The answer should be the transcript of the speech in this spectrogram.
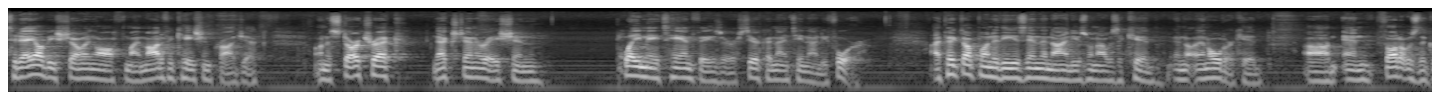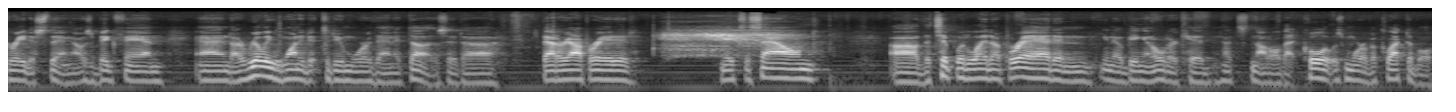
Today I'll be showing off my modification project on a Star Trek Next Generation Playmates hand phaser circa 1994. I picked up one of these in the 90s when I was a kid, an, an older kid, um, and thought it was the greatest thing. I was a big fan and I really wanted it to do more than it does. It, uh, it's battery operated, makes a sound, uh, the tip would light up red, and you know, being an older kid, that's not all that cool. It was more of a collectible.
